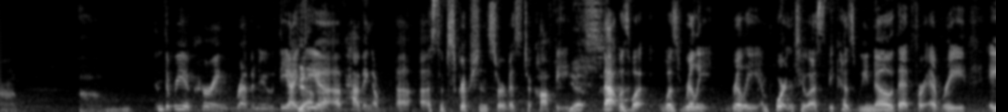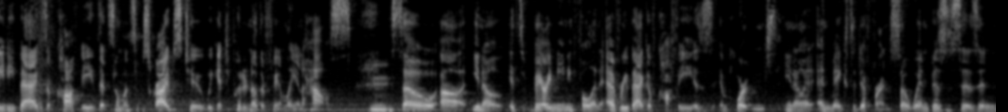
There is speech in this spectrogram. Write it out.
uh, um, And the reoccurring revenue, the idea of having a, a, a subscription service to coffee. Yes. That was what was really, really important to us because we know that for every 80 bags of coffee that someone subscribes to, we get to put another family in a house. Mm. So, uh, you know, it's very meaningful, and every bag of coffee is important, you know, and, and makes a difference. So, when businesses in,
